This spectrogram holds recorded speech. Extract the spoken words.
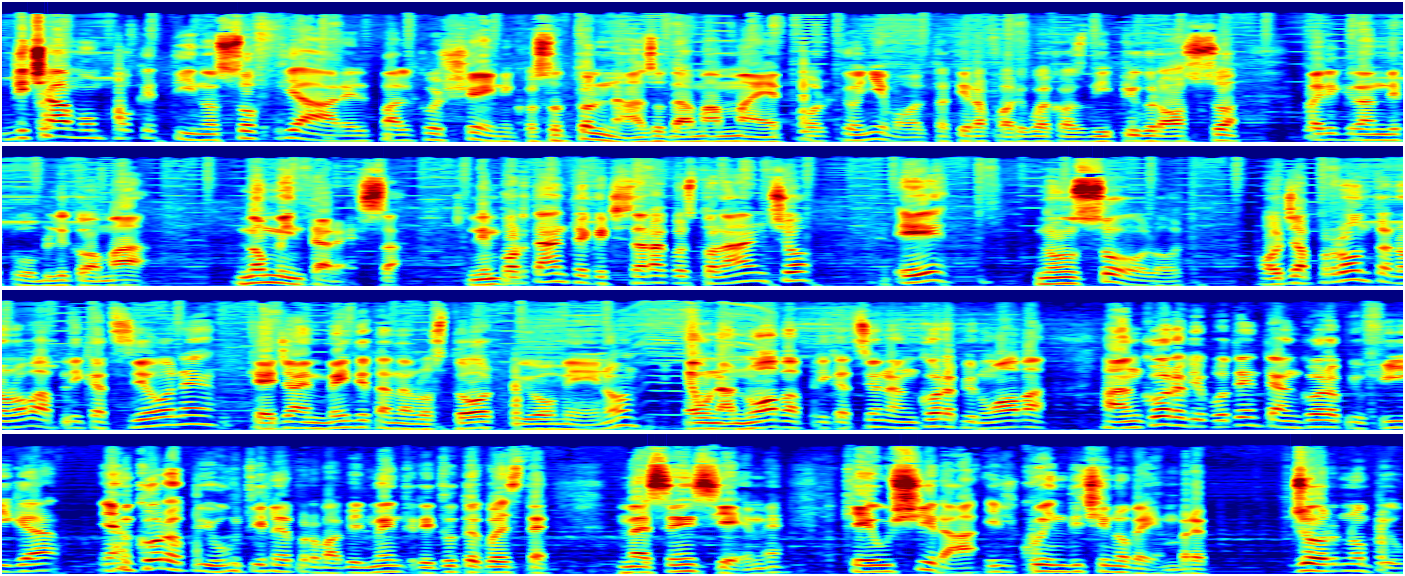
diciamo un pochettino soffiare il palcoscenico sotto il naso da mamma Apple che ogni volta tira fuori qualcosa di più grosso per il grande pubblico, ma non mi interessa. L'importante è che ci sarà questo lancio e non solo, ho già pronta una nuova applicazione che è già in vendita nello store più o meno. È una nuova applicazione ancora più nuova, ancora più potente, ancora più figa e ancora più utile probabilmente di tutte queste messe insieme che uscirà il 15 novembre. Giorno più,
